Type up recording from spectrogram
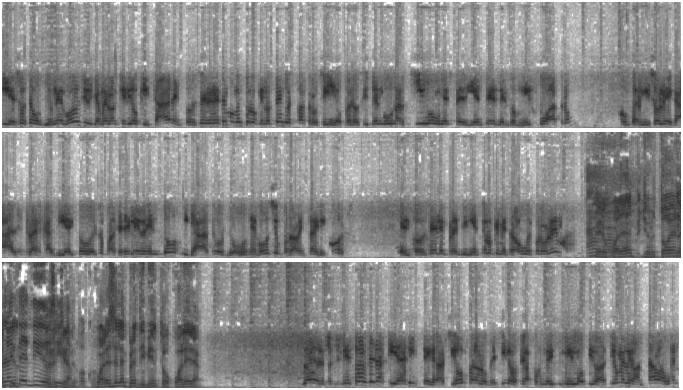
Y eso se volvió un negocio y ya me lo han querido quitar. Entonces, en este momento lo que no tengo es patrocinio, pero sí tengo un archivo, un expediente desde el 2004 con permiso legal, la alcaldía y todo eso para hacer el evento y ya se volvió un negocio por la venta de licor. Entonces, el emprendimiento lo que me trajo fue problemas. Pero ¿cuál era? el- Yo todavía no, No lo he entendido, no lo sí, entiendo. tampoco. ¿Cuál es el emprendimiento? ¿Cuál era? No, el emprendimiento es hacer actividades de integración para los vecinos. O sea, por mi, motivación me levantaba, bueno,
